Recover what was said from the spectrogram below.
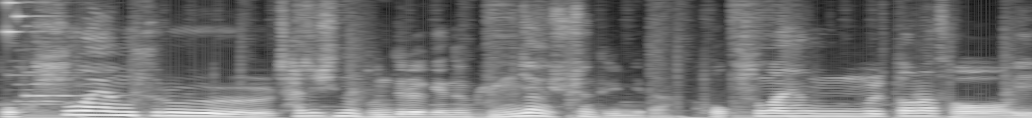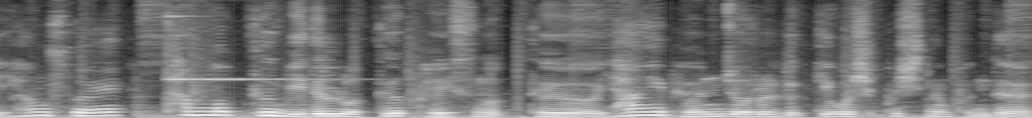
복숭아 향수를 찾으시는 분들에게는 굉장히 추천드립니다. 복숭아 향을 떠나서 이 향수의 탑노트, 미들노트, 베이스노트 향의 변조를 느끼고 싶으시는 분들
